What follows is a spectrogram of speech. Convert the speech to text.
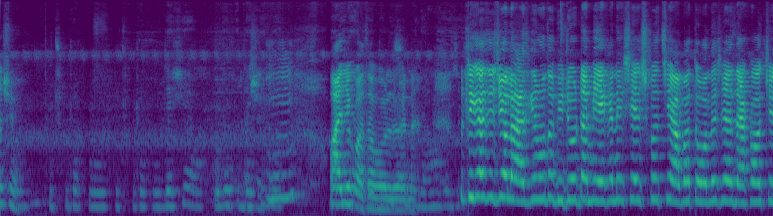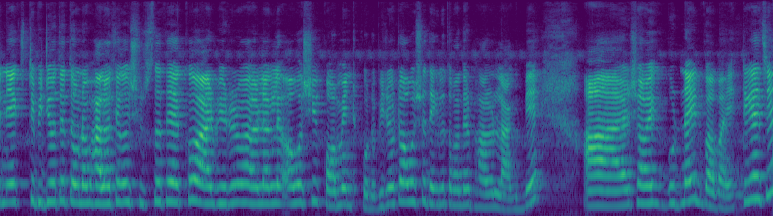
আসো। ফুচকুটা করব ফুচকুটা করব দেখি ওদের দেখি। আজে কথা বলবে না। তো ঠিক আছে চলো আজকের মতো ভিডিওটা আমি এখানে শেষ করছি। আবার তোমাদের সাথে দেখা হচ্ছে নেক্সট ভিডিওতে। তোমরা ভালো থেকো সুস্থ থেকো। আর ভিডিওটা ভালো লাগলে অবশ্যই কমেন্ট করো। ভিডিওটা অবশ্যই দেখলে তোমাদের ভালো লাগবে। আর সবাই গুড নাইট বাবাই ঠিক আছে?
